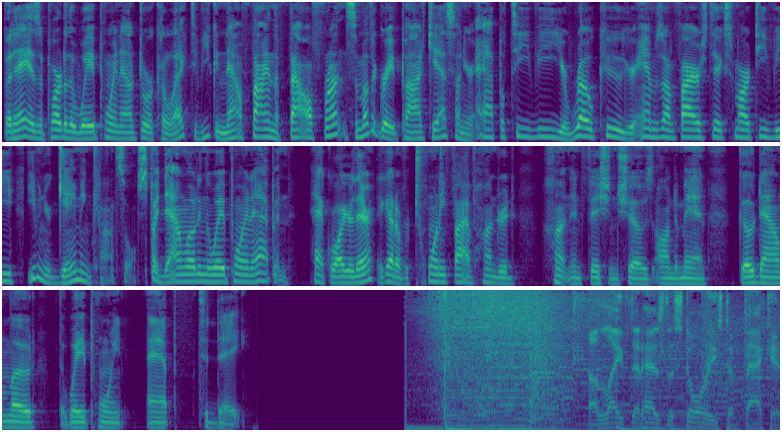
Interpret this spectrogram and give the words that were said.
But hey, as a part of the Waypoint Outdoor Collective, you can now find The Fowl Front and some other great podcasts on your Apple TV, your Roku, your Amazon Fire Stick, Smart TV, even your gaming console just by downloading the Waypoint app. And heck, while you're there, they got over 2,500 hunting and fishing shows on demand. Go download the Waypoint app today. A life that has the stories to back it.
